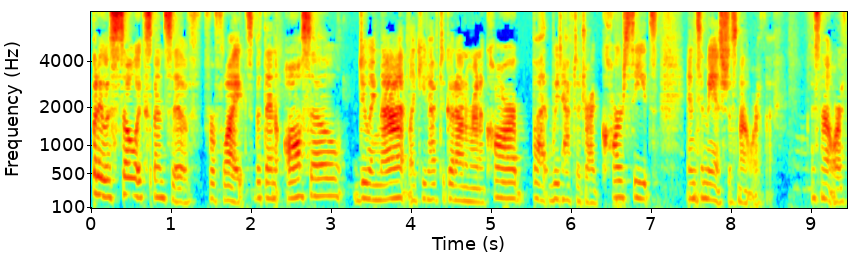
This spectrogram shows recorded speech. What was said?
but it was so expensive for flights. But then also doing that, like you'd have to go down and rent a car, but we'd have to drag car seats. And to me, it's just not worth it. It's not worth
